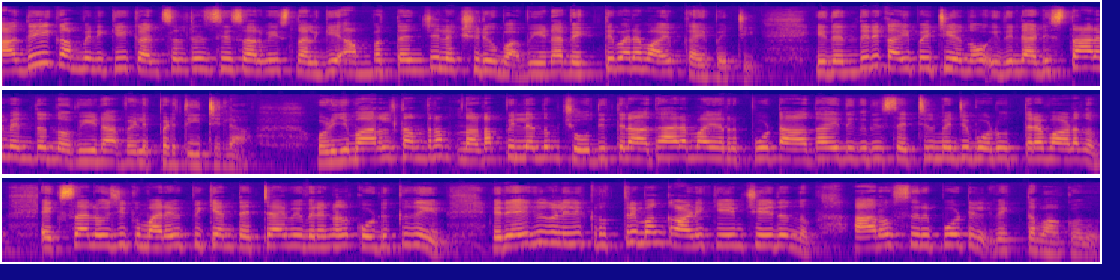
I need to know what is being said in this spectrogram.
അതേ കമ്പനിക്ക് കൺസൾട്ടൻസി സർവീസ് നൽകി അമ്പത്തഞ്ച് ലക്ഷം രൂപ വീണ വ്യക്തിപരമായും കൈപ്പറ്റി. ഇതെന്തിന് കൈപ്പറ്റിയെന്നോ ഇതിന്റെ അടിസ്ഥാനം എന്തെന്നോ വീണ വെളിപ്പെടുത്തിയിട്ടില്ല. ഒഴിഞ്ഞുമാറൽ തന്ത്രം നടപ്പില്ലെന്നും ചോദ്യത്തിന് ആധാരമായ റിപ്പോർട്ട് ആദായ നികുതി സെറ്റിൽമെന്റ് ബോർഡ് ഉത്തരവാണെന്നും എക്സാലോജിക്ക് മരവിപ്പിക്കാൻ തെറ്റായ വിവരങ്ങൾ കൊടുക്കുകയും രേഖകളിൽ കൃത്രിമം കാണിക്കുകയും ചെയ്തെന്നും ആർ റിപ്പോർട്ടിൽ വ്യക്തമാക്കുന്നു.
